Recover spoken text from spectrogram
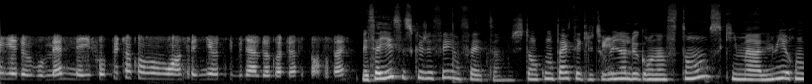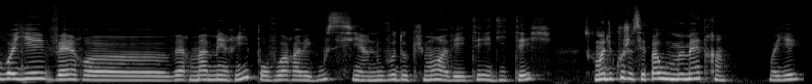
De vous-même, mais il faut plutôt que vous vous renseigniez au tribunal de grande instance. Hein. Mais ça y est, c'est ce que j'ai fait en fait. J'étais en contact avec le tribunal de grande instance qui m'a lui renvoyé vers, euh, vers ma mairie pour voir avec vous si un nouveau document avait été édité. Parce que moi, du coup, je sais pas où me mettre. Vous voyez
